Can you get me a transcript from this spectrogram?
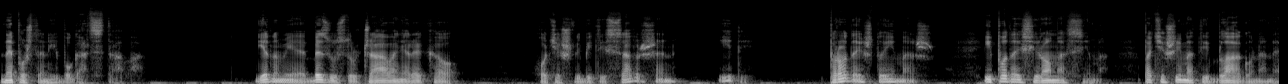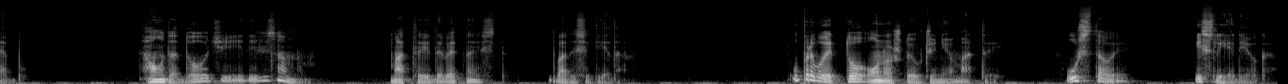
nepoštenih bogatstava. Jednom je bez ustručavanja rekao, hoćeš li biti savršen, idi, prodaj što imaš i podaj siromasima, pa ćeš imati blago na nebu. A onda dođi i idi za mnom. Matej 19, 21. Upravo je to ono što je učinio Matej. Ustao je i slijedio ga.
